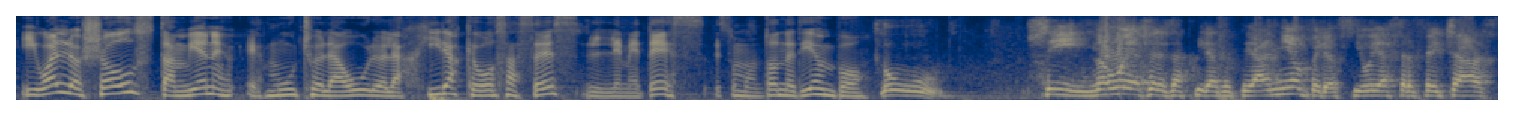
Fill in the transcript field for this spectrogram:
Igual los shows también es, es mucho laburo. Las giras que vos haces, le metés. Es un montón de tiempo. Uh, sí, no voy a hacer esas giras este año, pero sí voy a hacer fechas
